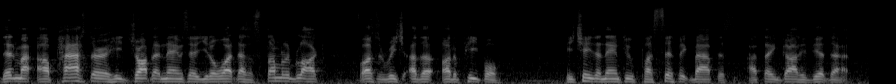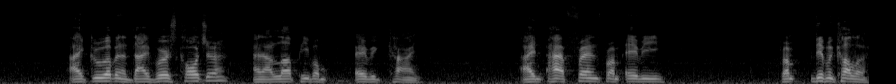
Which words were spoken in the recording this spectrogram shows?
Then my our pastor he dropped that name and said, you know what, that's a stumbling block for us to reach other other people. He changed the name to Pacific Baptist. I thank God he did that. I grew up in a diverse culture, and I love people every kind. I have friends from every, from different color,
